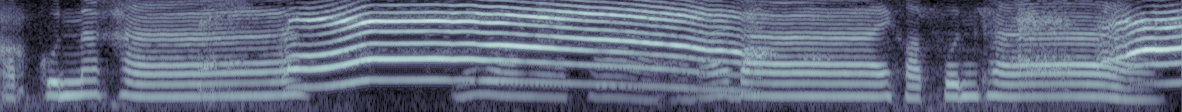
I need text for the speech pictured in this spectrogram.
ขอบคุณนะคะไม่งอแงค่ะบ๊ายบาย ขอบคุณค่ะ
